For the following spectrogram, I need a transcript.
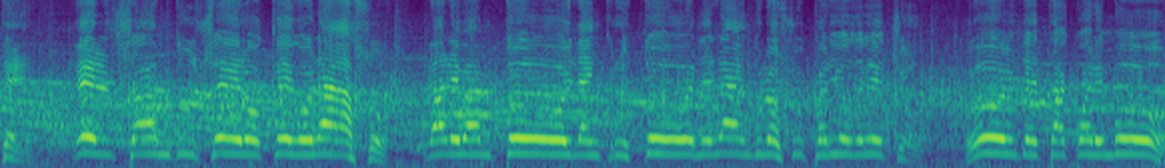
El sanducero, qué golazo. La levantó y la incrustó en el ángulo superior derecho. Gol de Tacuarembó,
